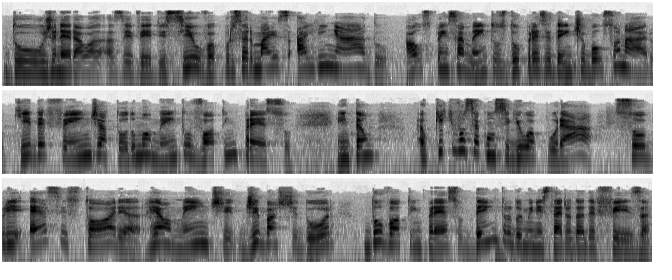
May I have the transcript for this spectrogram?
do general Azevedo e Silva por ser mais alinhado aos pensamentos do presidente Bolsonaro, que defende a todo momento o voto impresso. Então, o que, que você conseguiu apurar sobre essa história realmente de bastidor do voto impresso dentro do Ministério da Defesa?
